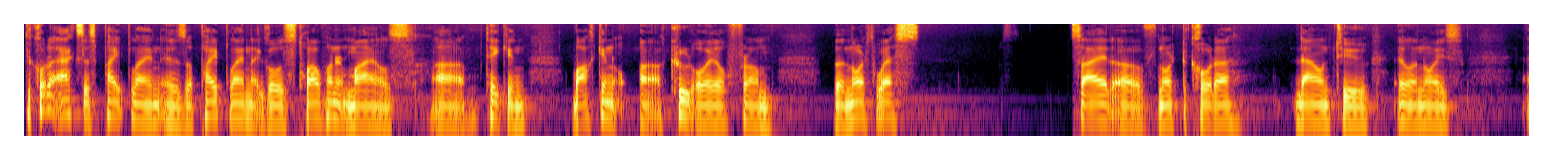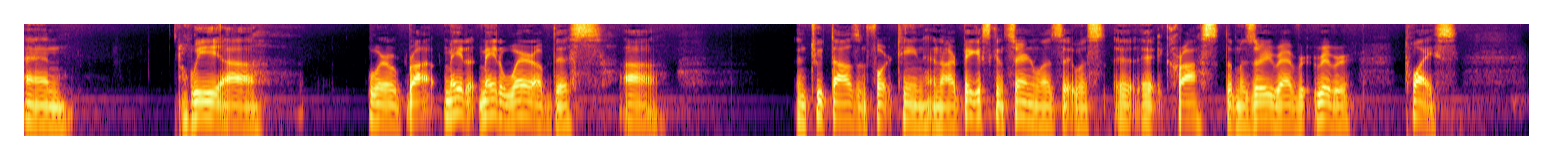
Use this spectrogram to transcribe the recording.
Dakota Access Pipeline is a pipeline that goes 1,200 miles, uh, taking Bakken uh, crude oil from the northwest side of North Dakota down to Illinois. And we uh, were brought, made, made aware of this uh, in 2014, and our biggest concern was it was it, it crossed the Missouri River, River twice.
